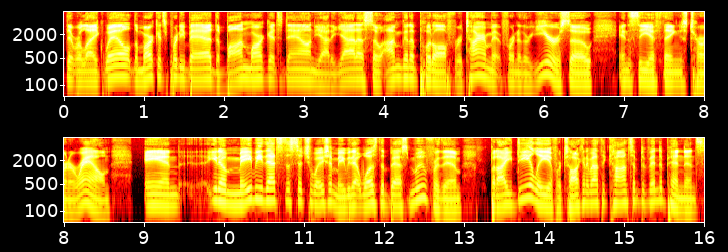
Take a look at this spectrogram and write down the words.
that were like, well, the market's pretty bad. The bond market's down, yada, yada. So, I'm going to put off retirement for another year or so and see if things turn around. And, you know, maybe that's the situation. Maybe that was the best move for them. But ideally, if we're talking about the concept of independence,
